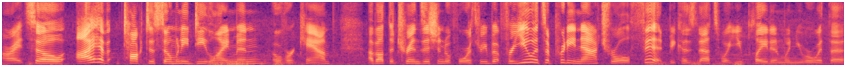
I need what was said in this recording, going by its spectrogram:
All right, so I have talked to so many D linemen over camp about the transition to 4 3, but for you, it's a pretty natural fit because that's what you played in when you were with the,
